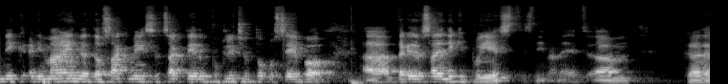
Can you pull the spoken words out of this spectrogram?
nek reminder, da vsak mesec, vsak teden pokličem to osebo, uh, da grem vsaj nekaj pojesti z njima. Um, ker,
